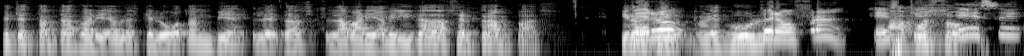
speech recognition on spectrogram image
metes tantas variables que luego también les das la variabilidad de hacer trampas. Quiero Pero- decir, Red Bull, Pero, Fran, es que puesto- ese,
